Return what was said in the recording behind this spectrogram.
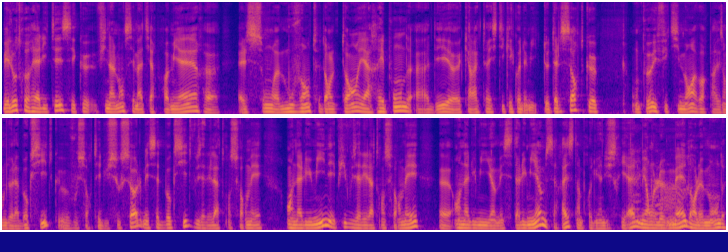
Mais l'autre réalité, c'est que finalement, ces matières premières, euh, elles sont euh, mouvantes dans le temps et elles répondent à des euh, caractéristiques économiques, de telle sorte que on peut effectivement avoir par exemple de la bauxite que vous sortez du sous-sol, mais cette bauxite, vous allez la transformer en alumine et puis vous allez la transformer euh, en aluminium. Et cet aluminium, ça reste un produit industriel, mais on le met dans le monde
